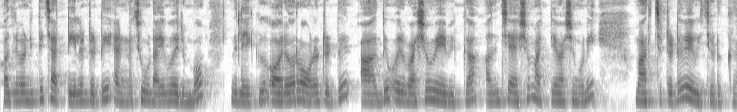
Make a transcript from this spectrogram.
അപ്പോൾ അതിന് വേണ്ടിയിട്ട് ചട്ടിയിലിട്ടിട്ട് എണ്ണ ചൂടായി വരുമ്പോൾ ഇതിലേക്ക് ഓരോ റോൾ ഇട്ടിട്ട് ആദ്യം ഒരു വശം വേവിക്കുക. അതിന് ശേഷം മറ്റേ വശം കൂടി മറിച്ചിട്ടിട്ട് വേവിച്ചെടുക്കുക.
